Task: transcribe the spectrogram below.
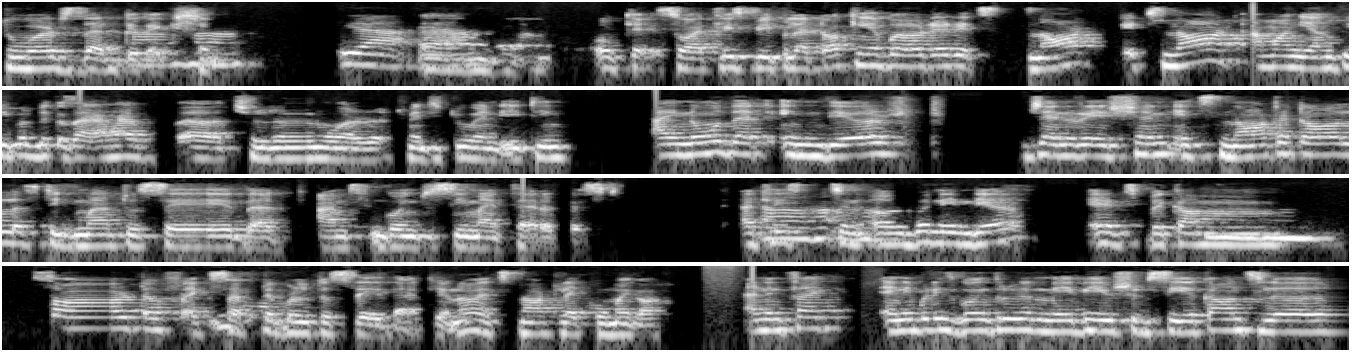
towards that direction. Uh-huh. Yeah, yeah. Uh, okay, so at least people are talking about it. It's not it's not among young people because I have uh, children who are 22 and 18. I know that in their generation, it's not at all a stigma to say that I'm going to see my therapist. At least in Uh-huh. urban India, it's become sort of acceptable to say that. You know, it's not like oh my god. And in fact, anybody's going through it, maybe you should see a counselor.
